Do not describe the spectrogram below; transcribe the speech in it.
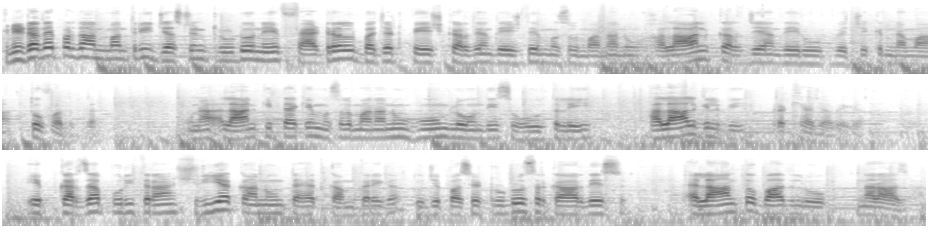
ਕੈਨੇਡਾ ਦੇ ਪ੍ਰਧਾਨ ਮੰਤਰੀ ਜਸਟਿਨ ਟਰੂਡੋ ਨੇ ਫੈਡਰਲ ਬਜਟ ਪੇਸ਼ ਕਰਦਿਆਂ ਦੇਸ਼ ਦੇ ਮੁਸਲਮਾਨਾਂ ਨੂੰ ਹਲਾਲ ਕਰਜ਼ਿਆਂ ਦੇ ਰੂਪ ਵਿੱਚ ਇੱਕ ਨਵਾਂ ਤੋਹਫਾ ਦਿੱਤਾ। ਉਹਨਾਂ ਐਲਾਨ ਕੀਤਾ ਕਿ ਮੁਸਲਮਾਨਾਂ ਨੂੰ ਹੋਮ ਲੋਨ ਦੀ ਸਹੂਲਤ ਲਈ ਹਲਾਲ ਗਿਲਵੀ ਰੱਖਿਆ ਜਾਵੇਗਾ। ਇਹ ਕਰਜ਼ਾ ਪੂਰੀ ਤਰ੍ਹਾਂ ਸ਼ਰੀਆ ਕਾਨੂੰਨ ਤਹਿਤ ਕੰਮ ਕਰੇਗਾ। ਦੂਜੇ ਪਾਸੇ ਟਰੂਡੋ ਸਰਕਾਰ ਦੇ ਇਸ ਐਲਾਨ ਤੋਂ ਬਾਅਦ ਲੋਕ ਨਾਰਾਜ਼ ਹਨ।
